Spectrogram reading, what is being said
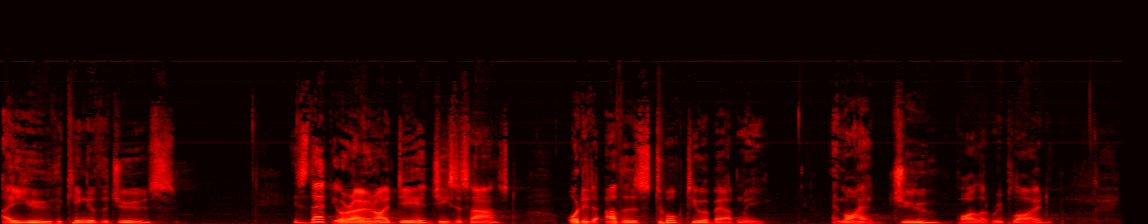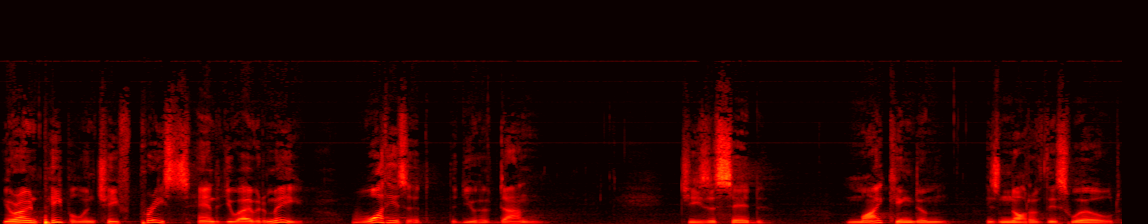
Are you the king of the Jews? Is that your own idea? Jesus asked. Or did others talk to you about me? Am I a Jew? Pilate replied. Your own people and chief priests handed you over to me. What is it that you have done? Jesus said, My kingdom is not of this world.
